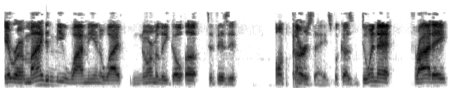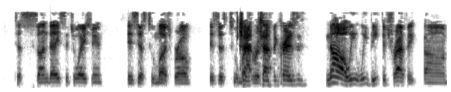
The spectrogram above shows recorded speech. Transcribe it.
it reminded me why me and the wife normally go up to visit on Thursdays because doing that Friday to Sunday situation is just too much, bro. It's just too much risk. traffic crazy. No, we we beat the traffic. Um,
